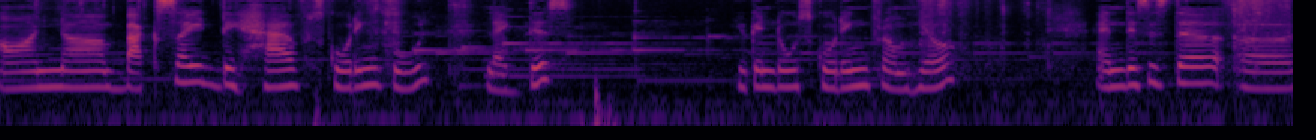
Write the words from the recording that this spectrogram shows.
on uh, backside they have scoring tool like this. You can do scoring from here. And this is the uh,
